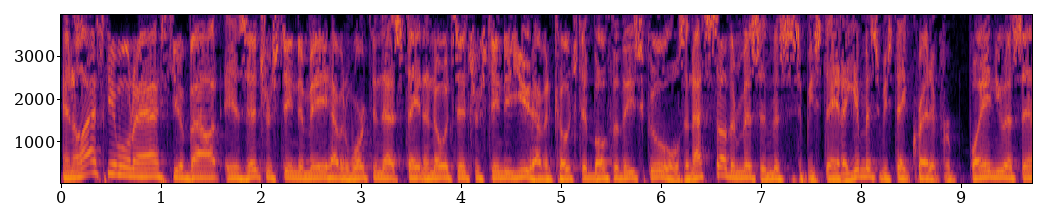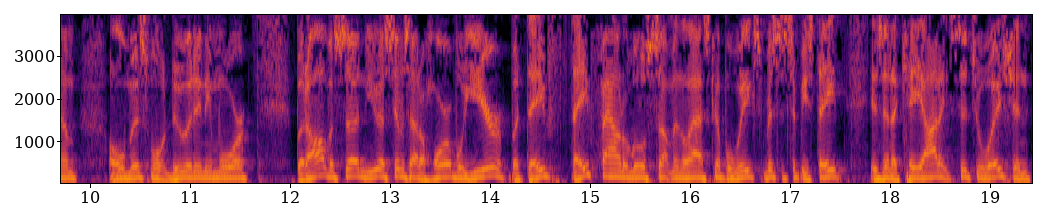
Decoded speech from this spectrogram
And the last game I want to ask you about is interesting to me, having worked in that state. And I know it's interesting to you, having coached at both of these schools, and that's Southern Miss and Mississippi State. I give Mississippi State credit for playing USM. Ole Miss won't do it anymore, but all of a sudden USM's had a horrible year, but they've they found a little something in the last couple weeks. Mississippi State is in a chaotic situation.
